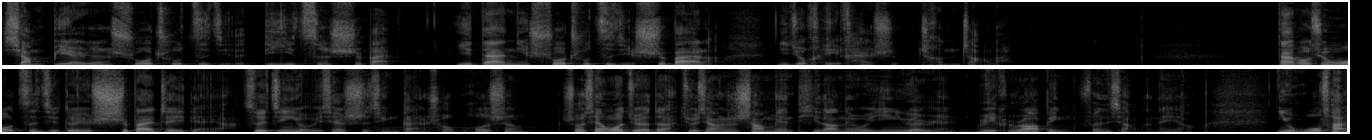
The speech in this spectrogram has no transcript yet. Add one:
向别人说出自己的第一次失败。一旦你说出自己失败了，你就可以开始成长了。大狗熊，我自己对于失败这一点呀，最近有一些事情感受颇深。首先，我觉得就像是上面提到那位音乐人 Rick Rubin 分享的那样。你无法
